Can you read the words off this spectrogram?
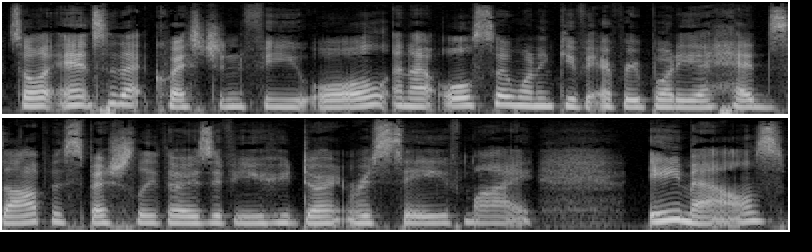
So I'll answer that question for you all. And I also want to give everybody a heads up, especially those of you who don't receive my emails.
